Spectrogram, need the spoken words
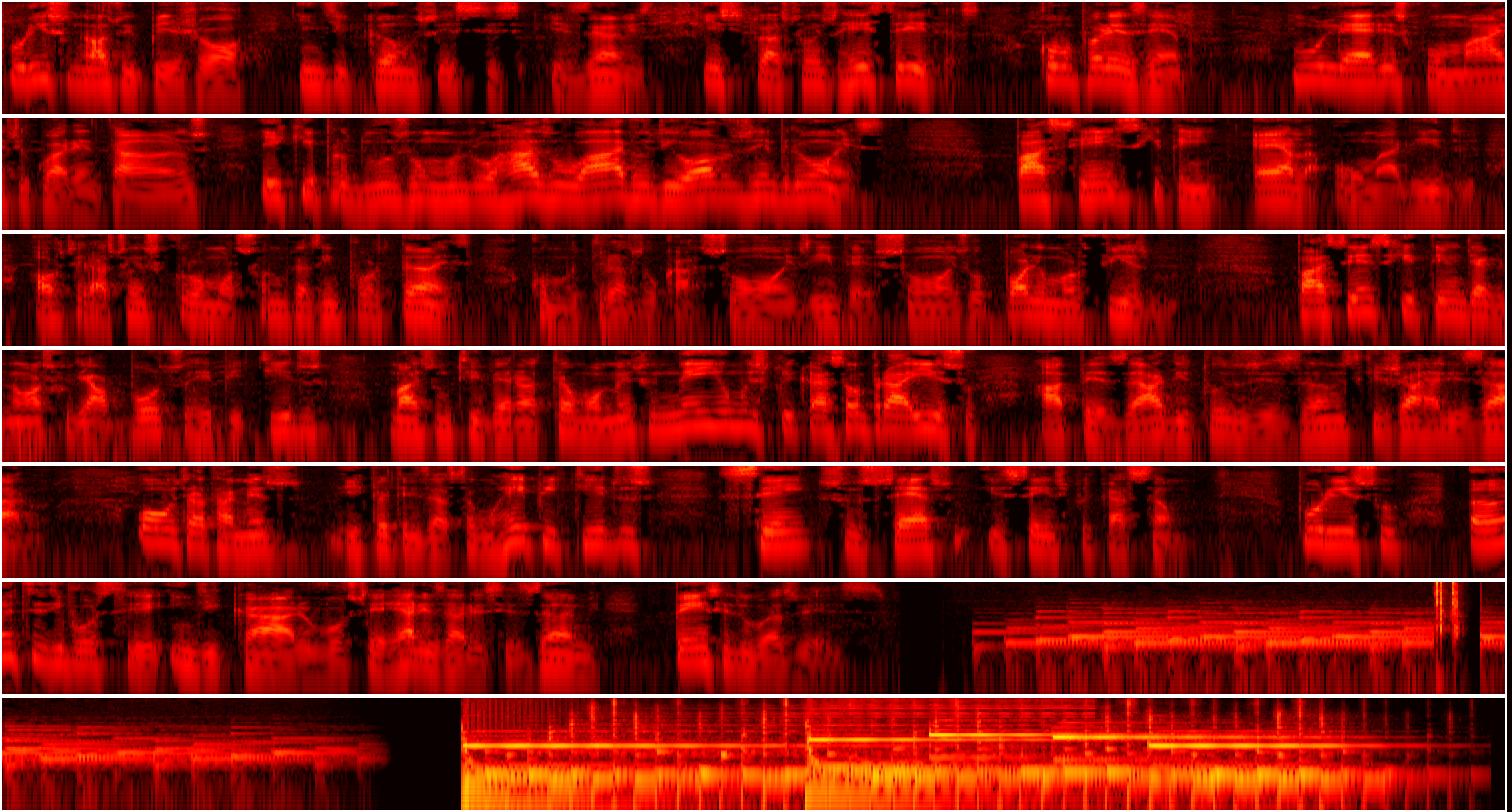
Por isso, nós do IPJ indicamos esses exames em situações restritas, como, por exemplo, mulheres com mais de 40 anos e que produzem um número razoável de óvulos e embriões. Pacientes que têm, ela ou o marido, alterações cromossômicas importantes, como translocações, inversões ou polimorfismo. Pacientes que têm um diagnóstico de abortos repetidos, mas não tiveram até o momento nenhuma explicação para isso, apesar de todos os exames que já realizaram. Ou tratamentos de fertilização repetidos, sem sucesso e sem explicação. Por isso, antes de você indicar ou você realizar esse exame, pense duas vezes.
